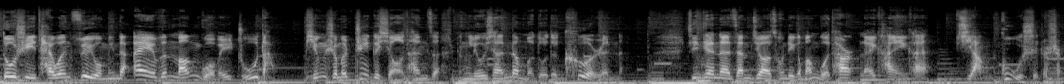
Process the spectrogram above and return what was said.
都是以台湾最有名的爱文芒果为主打。凭什么这个小摊子能留下那么多的客人呢？今天呢，咱们就要从这个芒果摊儿来看一看讲故事的事儿。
